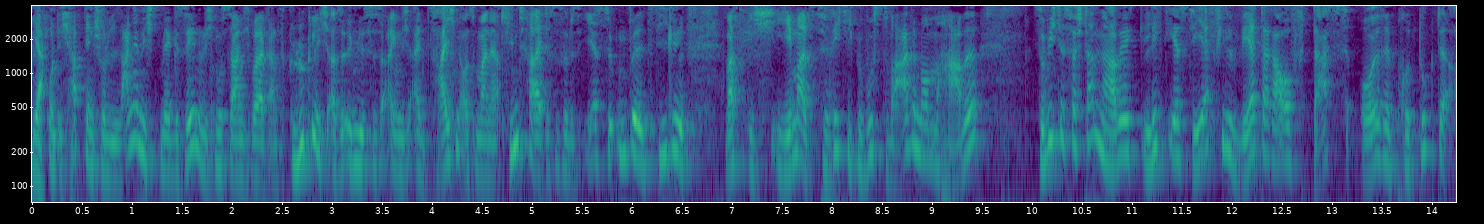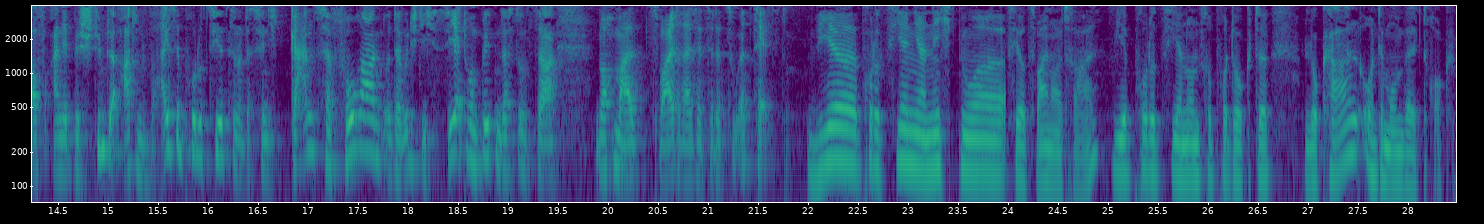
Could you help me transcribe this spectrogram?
Ja. Und ich habe den schon lange nicht mehr gesehen. Und ich muss sagen, ich war ja ganz glücklich. Also irgendwie ist es eigentlich ein Zeichen aus meiner Kindheit. Das ist so das erste Umweltsiegel, was ich jemals richtig bewusst wahrgenommen habe. So wie ich das verstanden habe, legt ihr sehr viel Wert darauf, dass eure Produkte auf eine bestimmte Art und Weise produziert sind. Und das finde ich ganz hervorragend. Und da würde ich dich sehr darum bitten, dass du uns da nochmal zwei, drei Sätze dazu erzählst. Wir produzieren ja nicht nur CO2-neutral, wir produzieren unsere Produkte lokal und im Umweltdruck.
